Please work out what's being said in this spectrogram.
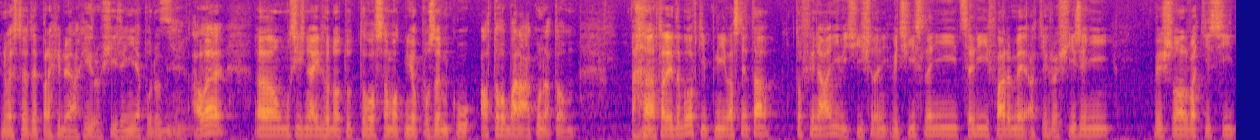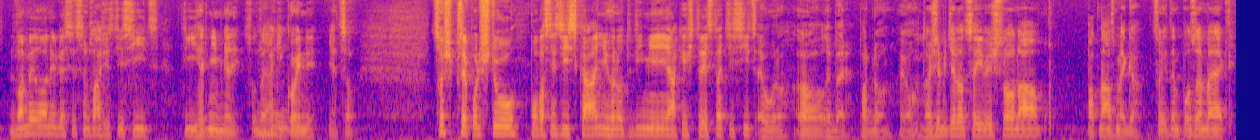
investujete prachy do nějakých rozšíření a podobně. Ale uh, musíš najít hodnotu toho samotného pozemku a toho baráku na tom. A tady to bylo vtipný, vlastně ta, to finální vyčíslení, vyčíslení celé farmy a těch rozšíření vyšlo na 2000, 2 miliony 276 tisíc té herní měny. Jsou to mm. nějaký mhm. coiny, něco. Což přepočtu po vlastně získání hodnoty té měny nějakých 400 tisíc euro, uh, liber, pardon. Jo. Mm. Takže by tě to celý vyšlo na 15 mega, celý ten pozemek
